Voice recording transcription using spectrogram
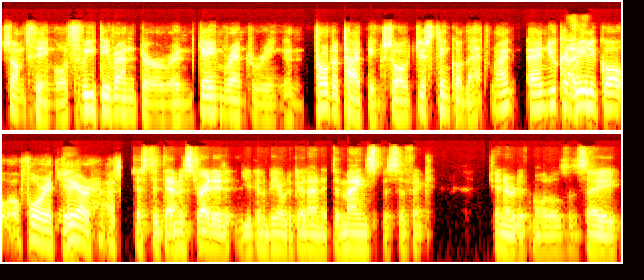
something, or 3D render and game rendering and prototyping. So just think of that, right? And you can I, really go for it yeah, there. As- just to demonstrate it, you're going to be able to go down to domain specific generative models and say,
